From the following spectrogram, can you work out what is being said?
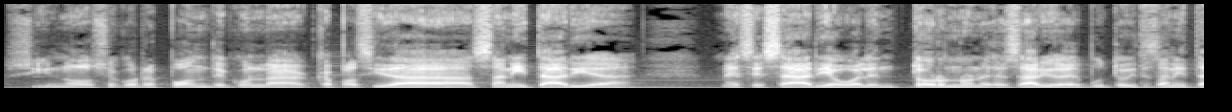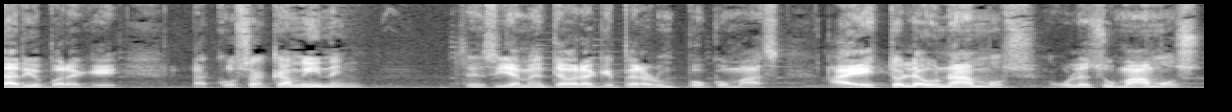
si no se corresponde con la capacidad sanitaria necesaria o el entorno necesario desde el punto de vista sanitario para que las cosas caminen, sencillamente habrá que esperar un poco más. A esto le unamos o le sumamos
